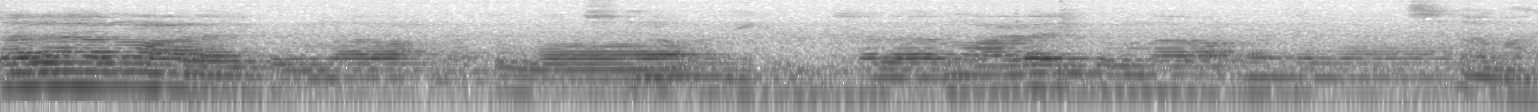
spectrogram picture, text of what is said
السلام عليكم ورحمة الله. السلام عليكم. أستغفر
